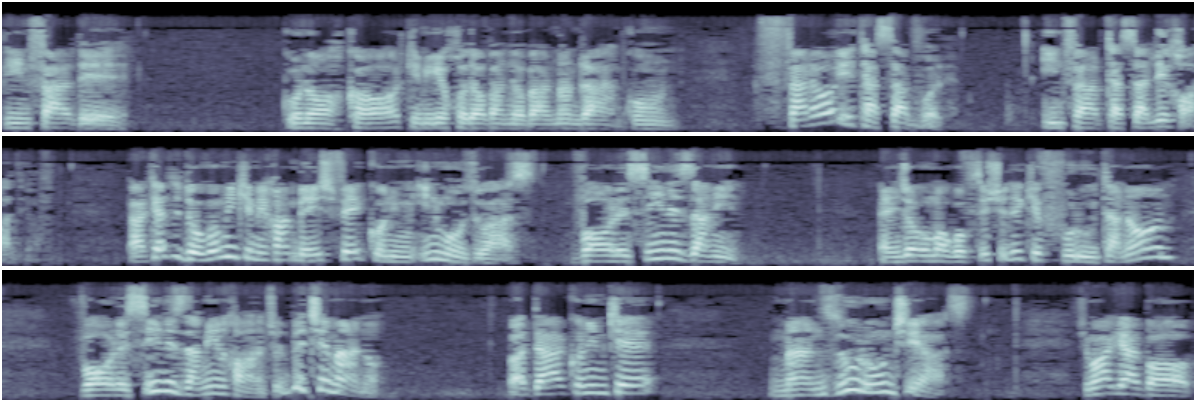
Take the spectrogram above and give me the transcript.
به این فرد گناهکار که میگه خداوندا بر من رحم کن فرای تصوره. این فرد تسلی خواهد یافت. برکت دومی که می‌خوام بهش فکر کنیم این موضوع است. وارثین زمین. اینجا به ما گفته شده که فروتنان وارثین زمین خواهند شد. به چه معنا؟ باید درک کنیم که منظور اون چی است شما اگر با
